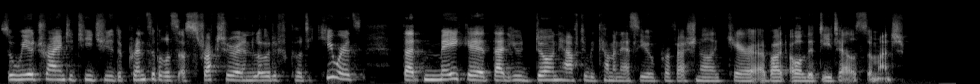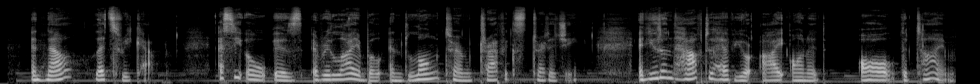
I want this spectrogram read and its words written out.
so we are trying to teach you the principles of structure and low difficulty keywords that make it that you don't have to become an SEO professional and care about all the details so much. And now let's recap. SEO is a reliable and long term traffic strategy, and you don't have to have your eye on it all the time,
